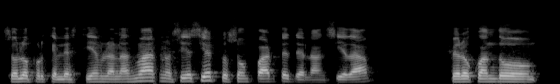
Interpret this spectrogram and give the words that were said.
solo porque les tiemblan las manos. Sí es cierto, son partes de la ansiedad, pero cuando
